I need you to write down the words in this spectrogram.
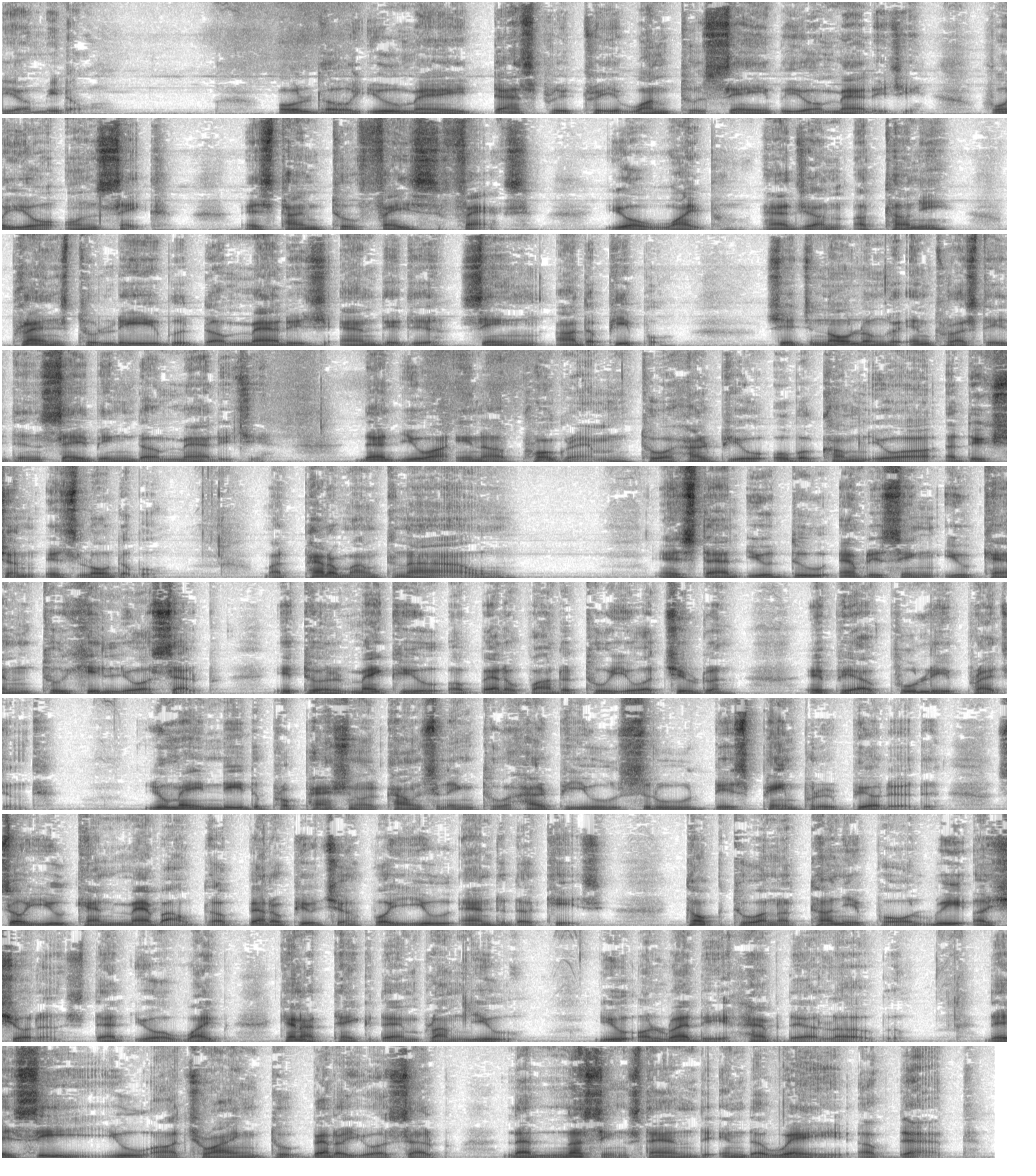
dear Middle. Although you may desperately want to save your marriage for your own sake, it's time to face facts. Your wife has an attorney, plans to leave the marriage ended seeing other people. She's no longer interested in saving the marriage that you are in a program to help you overcome your addiction is laudable. But paramount now is that you do everything you can to heal yourself. It will make you a better father to your children if you are fully present. You may need professional counseling to help you through this painful period so you can map out a better future for you and the kids. Talk to an attorney for reassurance that your wife cannot take them from you. You already have their love. They see you are trying to better yourself. Let nothing stand in the way of that.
